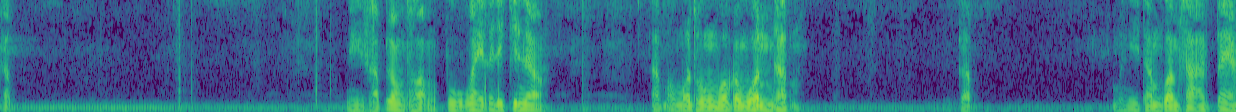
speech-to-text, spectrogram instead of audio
ครับ นี่ครับลองทองปลูกไว้ก็ได้กินแล้ว ครับออกมาทงบัวกังวลครับกับมันนี้ทำความสะอาดแปลง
